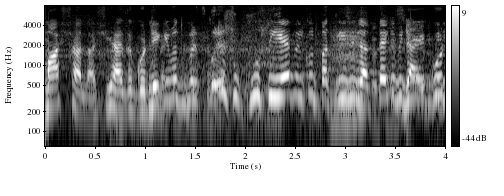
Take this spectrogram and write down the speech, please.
माशाल्लाह शी हैज़ अ गुड लेकिन वो तो बिल्कुल सुखू सी है बिल्कुल पतली सी लगता है कभी डाइट गुड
